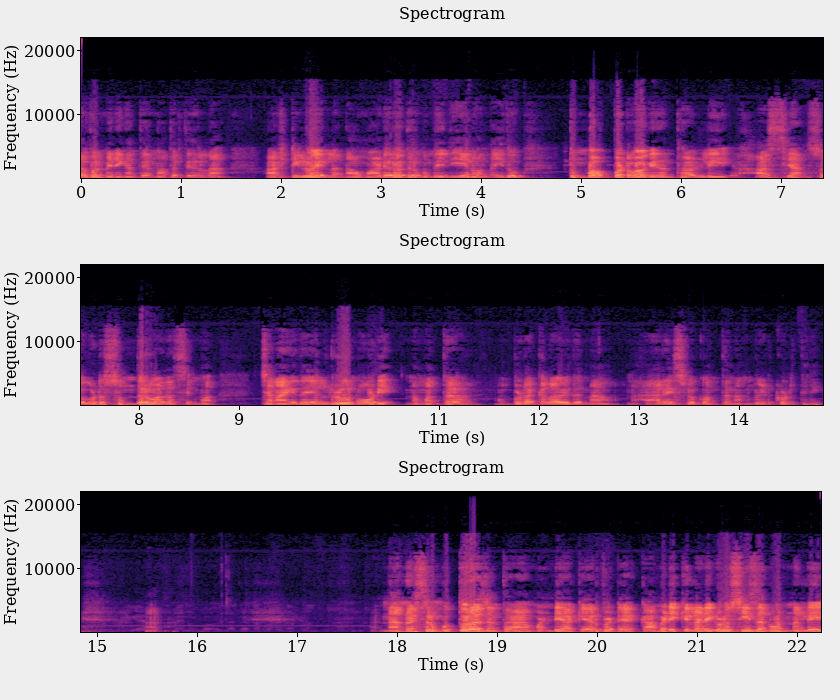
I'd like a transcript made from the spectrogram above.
ಡಬಲ್ ಮೀನಿಂಗ್ ಅಂತ ಏನು ಮಾತಾಡ್ತಿದ್ರಲ್ಲ ಅಷ್ಟು ಇಲ್ವೇ ಇಲ್ಲ. ನಾವು ಮಾಡಿರೋದ್ರ ಮುಂದೆ ಇದು ಏನೂ ಅಲ್ಲ. ಇದು ತುಂಬ ಅಪ್ಪಟವಾಗಿದಂಥ ಹಳ್ಳಿ, ಹಾಸ್ಯ, ಸೊಗಡು, ಸುಂದರವಾದ ಸಿನಿಮಾ. ಚೆನ್ನಾಗಿದೆ. ಎಲ್ಲರೂ ನೋಡಿ ನಮ್ಮಂಥ ಬಡ ಕಲಾವಿದನ್ನ ಹಾರೈಸ್ಬೇಕು ಅಂತ ನಾನು ಬೇಡ್ಕೊಡ್ತೀನಿ. ನನ್ನ ಹೆಸರು ಮುತ್ತುರಾಜ್ ಅಂತ, ಮಂಡ್ಯ ಕೇರ್ಪೇಟೆ ಕಾಮಿಡಿ ಕಿಲಾಡಿಗಳು ಸೀಸನ್ ಒನ್ನಲ್ಲಿ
